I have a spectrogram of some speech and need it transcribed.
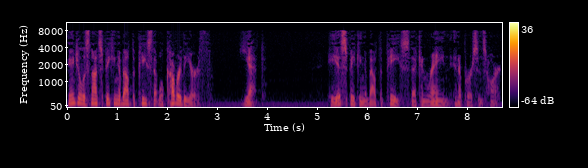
The angel is not speaking about the peace that will cover the earth yet. He is speaking about the peace that can reign in a person's heart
